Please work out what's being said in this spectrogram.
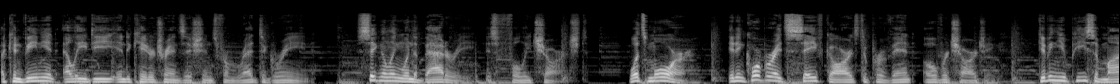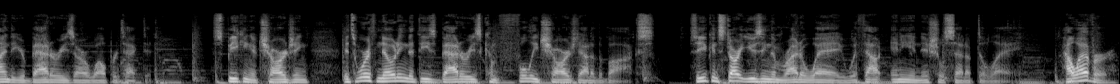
a convenient LED indicator transitions from red to green, signaling when the battery is fully charged. What's more, it incorporates safeguards to prevent overcharging, giving you peace of mind that your batteries are well protected. Speaking of charging, it's worth noting that these batteries come fully charged out of the box, so you can start using them right away without any initial setup delay. However,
